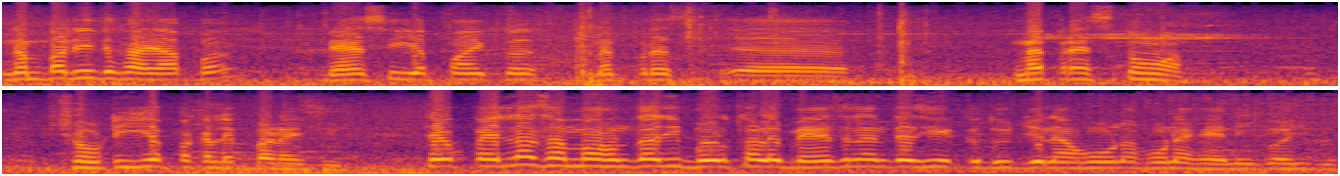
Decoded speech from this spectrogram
ਨੰਬਰ ਨਹੀਂ ਦਿਖਾਇਆ ਆਪਾਂ ਵੈਸੇ ਹੀ ਆਪਾਂ ਇੱਕ ਮੈਂ ਪ੍ਰੈਸ ਅਹ, ਮੈਂ ਪ੍ਰੈਸ ਤੋਂ ਆ। ਛੋਟੀ ਜਿਹੀ ਆਪਾਂ ਕਲਿੱਪ ਬਣੇ ਸੀ। ਤੇ ਉਹ ਪਹਿਲਾਂ ਸਮਾਂ ਹੁੰਦਾ ਸੀ ਪੁਲਿਸ ਵਾਲੇ ਬਹਿਸ ਲੈਂਦੇ ਸੀ ਇੱਕ ਦੂਜੇ ਨਾਲ ਹੁਣ ਹੁਣ ਹੈ ਨਹੀਂ ਕੋਈ। ਵੀ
